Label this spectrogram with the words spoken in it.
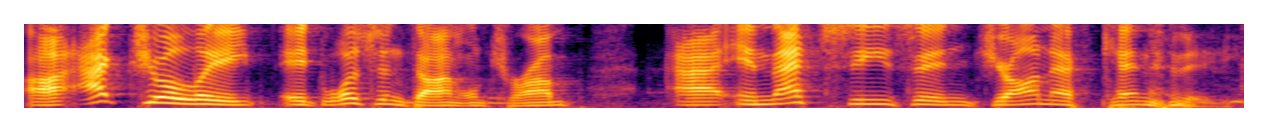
Uh, actually, it wasn't Donald Trump. Uh, in that season, John F. Kennedy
